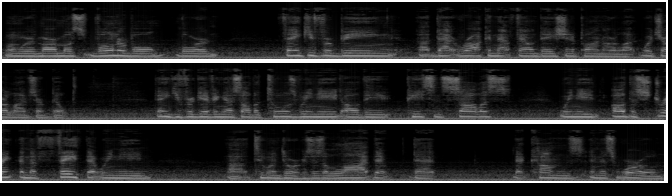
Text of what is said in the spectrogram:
when we're our most vulnerable, Lord. Thank you for being uh, that rock and that foundation upon our li- which our lives are built. Thank you for giving us all the tools we need, all the peace and solace We need all the strength and the faith that we need uh, to endure, because there's a lot that that that comes in this world.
